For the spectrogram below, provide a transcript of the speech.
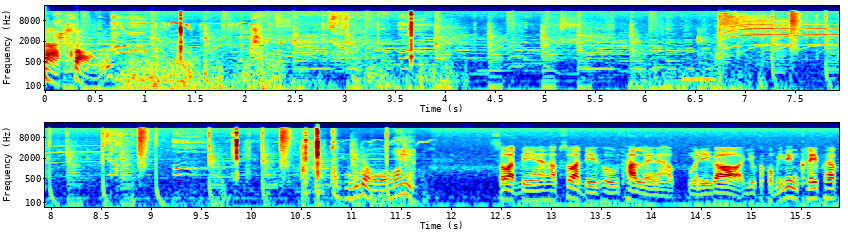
ดาบสอง ไม่โดน สวัสดีนะครับ สวัสดีทุกท่านเลยนะครับ วันนี้ก็อยู่กับผมอีกหนึ่งคลิปครับ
